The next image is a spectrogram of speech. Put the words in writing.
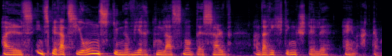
als Inspirationsdünger wirken lassen und deshalb an der richtigen Stelle einackern.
